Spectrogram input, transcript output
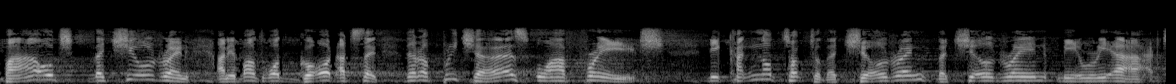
about the children and about what God had said? There are preachers who are afraid. They cannot talk to the children. The children may react.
